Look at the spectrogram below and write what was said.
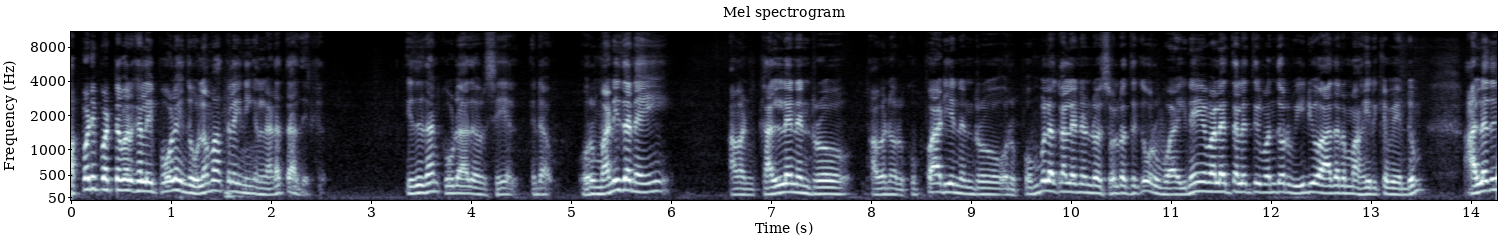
அப்படிப்பட்டவர்களைப் போல இந்த உலமாக்களை நீங்கள் நடத்தாதீர்கள். இதுதான் கூடாத ஒரு செயல். என்ற ஒரு மனிதனை அவன் கல்லன் என்றோ அவன் ஒரு குப்பாடியன் என்றோ ஒரு பொம்பளை கல்லன் என்றோ சொல்கிறதுக்கு ஒரு வ- இணைய வலைத்தளத்தில் வந்து ஒரு வீடியோ ஆதாரமாக இருக்க வேண்டும். அல்லது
